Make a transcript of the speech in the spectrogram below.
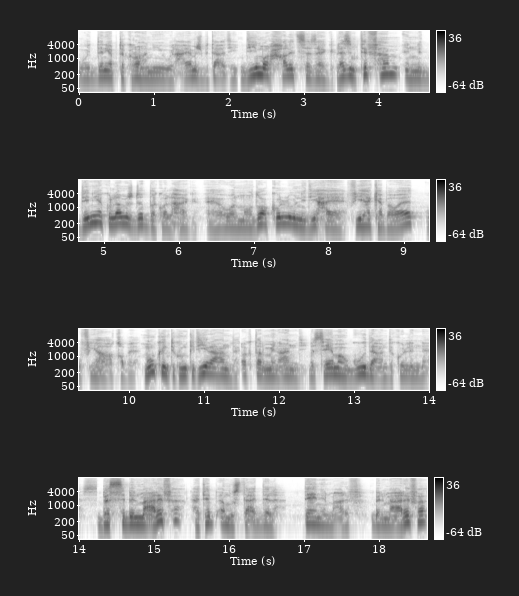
والدنيا بتكرهني والحياة مش بتاعتي. دي مرحلة سذاجة. لازم تفهم إن الدنيا كلها مش ضدك ولا حاجة. آه، هو الموضوع كله إن دي حياة. فيها كبوات وفيها عقبات. ممكن تكون كتيرة عندك أكتر من عندي بس هي موجودة عند كل الناس. بس بالمعرفة هتبقى مستعد لها. تاني المعرفة. بالمعرفة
